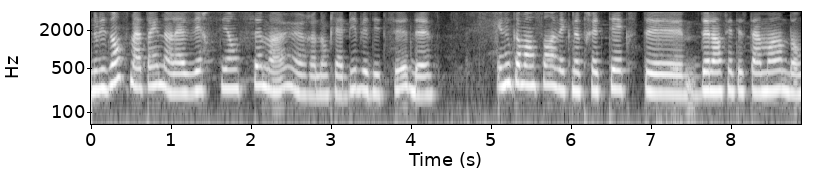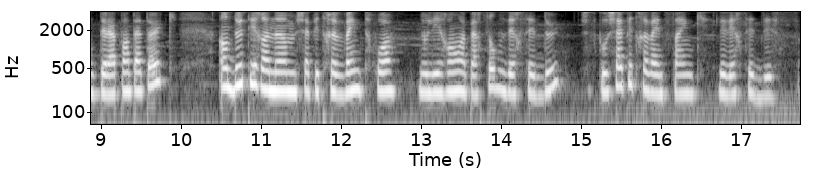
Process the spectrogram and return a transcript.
Nous lisons ce matin dans la version Semeur, donc la Bible d'études. Et nous commençons avec notre texte euh, de l'Ancien Testament, donc de la Pentateuque, en Deutéronome chapitre 23. Nous lirons à partir du verset 2 jusqu'au chapitre 25, le verset 10.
